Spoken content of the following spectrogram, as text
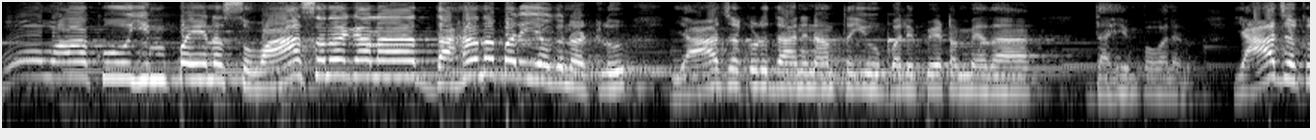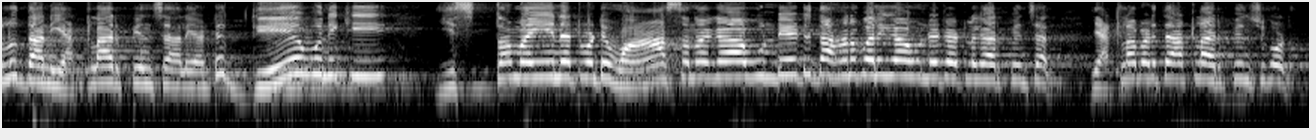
హోవాకు ఇంపైన సువాసన గల దహన బలి యొగినట్లు యాజకుడు దానిని అంతయు బలిపీఠం మీద దహింపవలను. యాజకులు దాన్ని ఎట్లా అర్పించాలి అంటే దేవునికి ఇష్టమైనటువంటి వాసనగా ఉండేటి దహన బలిగా ఉండేటట్లుగా అర్పించాలి. ఎట్లా పడితే అట్లా అర్పించకూడదు.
